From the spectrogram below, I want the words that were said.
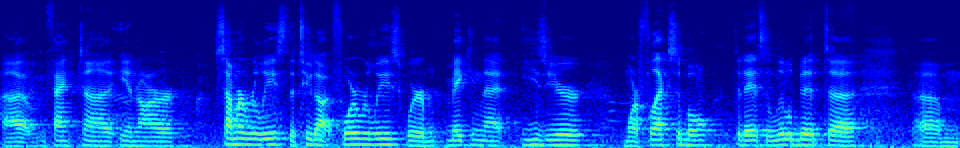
Uh, in fact, in our summer release, the 2.4 release, we're making that easier, more flexible. Today it's a little bit um,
